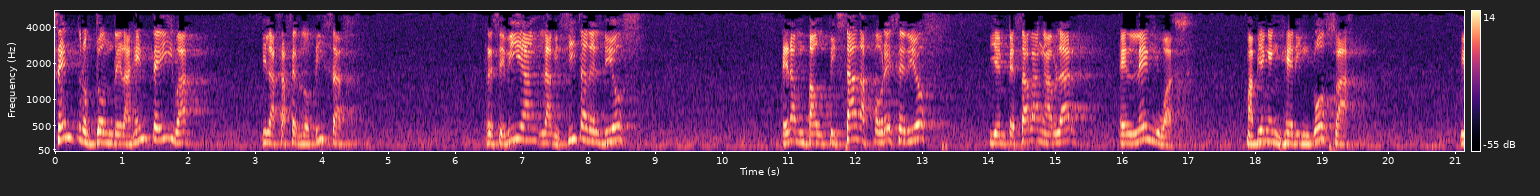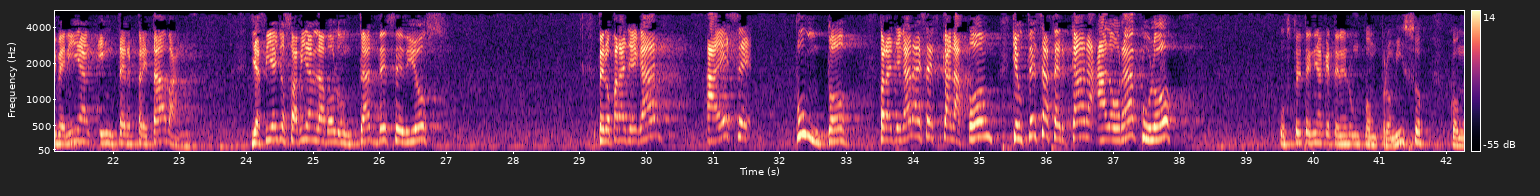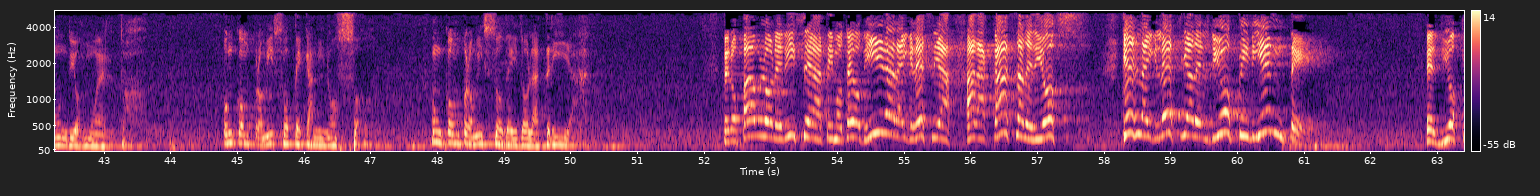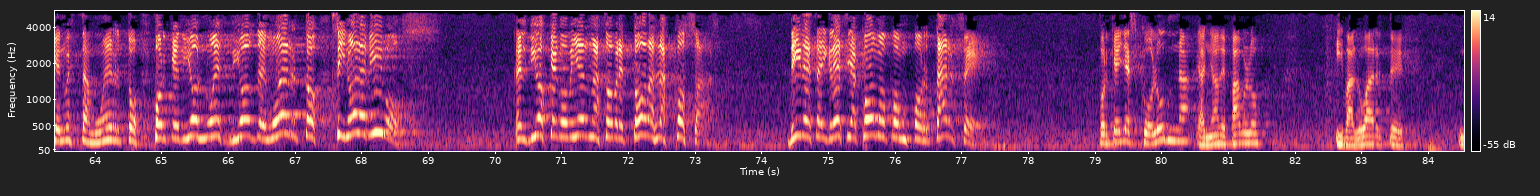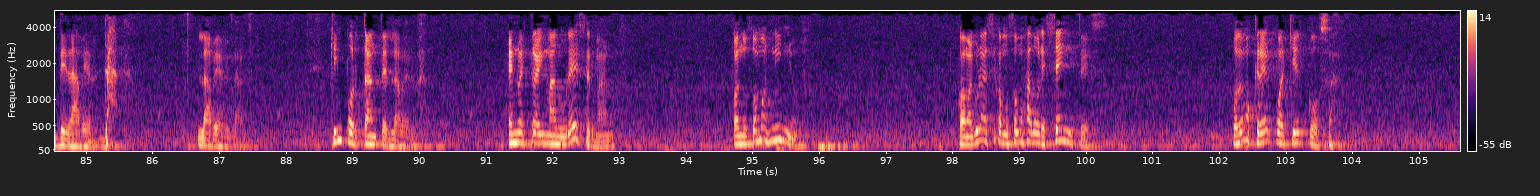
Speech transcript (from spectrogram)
centros donde la gente iba y las sacerdotisas recibían la visita del Dios, eran bautizadas por ese Dios y empezaban a hablar en lenguas, más bien en jeringosa, y venían, interpretaban y así ellos sabían la voluntad de ese Dios. Pero para llegar a ese punto para llegar a ese escalafón, que usted se acercara al oráculo, usted tenía que tener un compromiso con un Dios muerto, un compromiso pecaminoso, un compromiso de idolatría. Pero Pablo le dice a Timoteo, dile a la iglesia, a la casa de Dios, que es la iglesia del Dios viviente. El Dios que no está muerto, porque Dios no es Dios de muertos, sino de vivos. El Dios que gobierna sobre todas las cosas. Dile a esa iglesia cómo comportarse. Porque ella es columna, añade Pablo, y baluarte de la verdad. La verdad. Qué importante es la verdad. En nuestra inmadurez, hermanos, cuando somos niños, como algunas veces como somos adolescentes, podemos creer cualquier cosa.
